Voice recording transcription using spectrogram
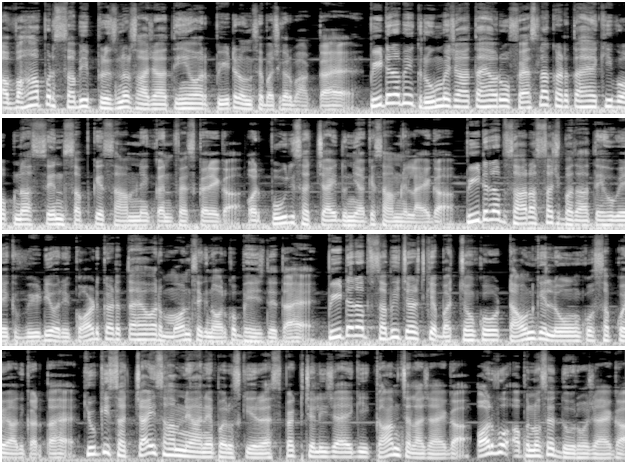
अब वहाँ पर सभी प्रिजनर्स आ जाती हैं और पीटर उनसे बचकर भागता है। पीटर अब एक रूम में जाता है और वो फैसला करता है कि वो अपना सिन सबके सामने कन्फेस करेगा और पूरी सच्चाई दुनिया के सामने लाएगा। पीटर अब सारा सच बताते हुए एक वीडियो रिकॉर्ड करता है और मॉन सिग्नोर को भेज देता है। पीटर अब सभी चर्च के बच्चों को टाउन के लोगों को सबको याद करता है, क्योंकि सच्चाई सामने आने पर उसकी रेस्पेक्ट चली जाएगी, काम चला जाएगा और वो अपनों से दूर हो जाएगा।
